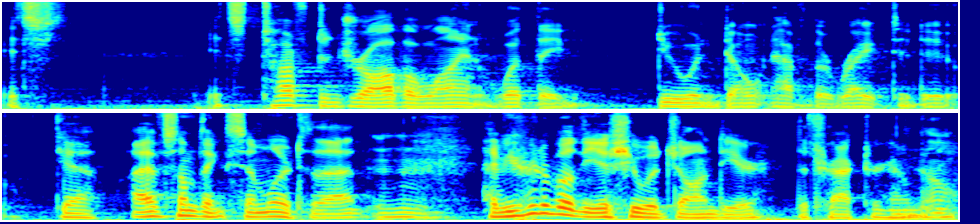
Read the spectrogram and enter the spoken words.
it's it's tough to draw the line of what they do and don't have the right to do. Yeah. I have something similar to that. Mm-hmm. Have you heard about the issue with John Deere, the tractor company? No.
